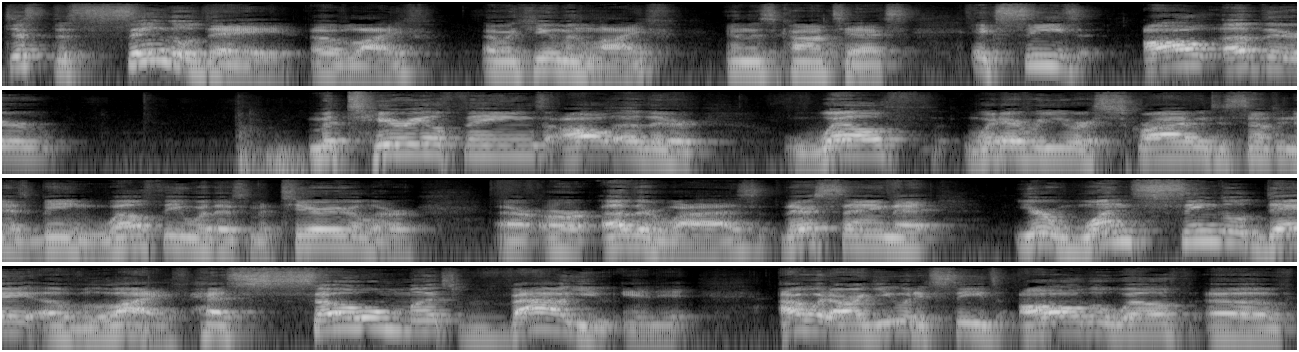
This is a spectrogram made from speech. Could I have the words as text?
just the single day of life, of a human life in this context, exceeds all other material things, all other wealth, whatever you're ascribing to something as being wealthy, whether it's material or, or, or otherwise. They're saying that your one single day of life has so much value in it I would argue it exceeds all the wealth of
